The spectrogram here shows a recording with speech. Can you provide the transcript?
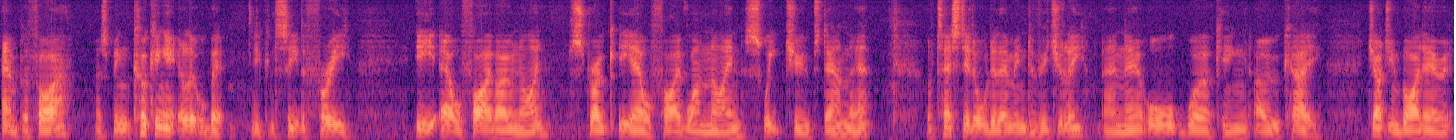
amplifier has been cooking it a little bit. You can see the free EL509 stroke EL519 sweep tubes down there. I've tested all of them individually and they're all working okay. Judging by their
